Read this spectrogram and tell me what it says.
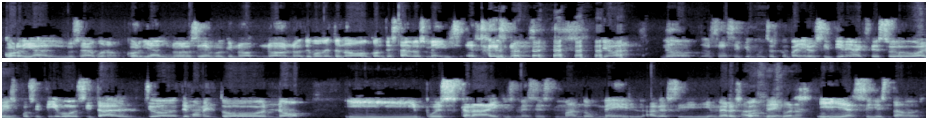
cordial, o sea, bueno, cordial, no lo sé, porque no, no, no de momento no contestan los mails, entonces no lo sé. ¿Qué va? No, o sea, sé que muchos compañeros sí tienen acceso a dispositivos y tal. Yo de momento no. Y pues cada X meses mando un mail a ver si me responde. y así estamos.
